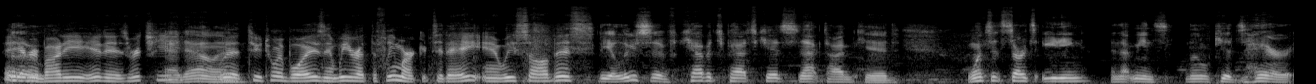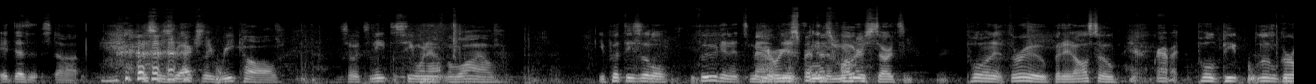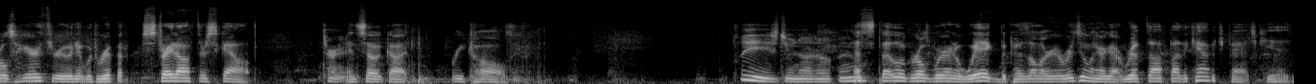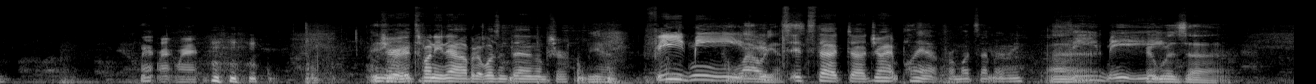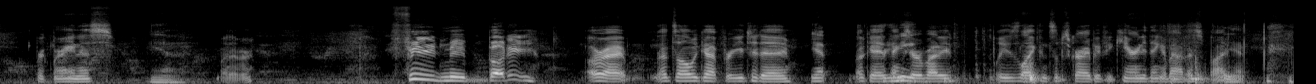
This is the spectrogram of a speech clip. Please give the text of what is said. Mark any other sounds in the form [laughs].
Hey everybody, it is Richie with Two Toy Boys, and we are at the flea market today, and we saw this. The elusive Cabbage Patch Kid snack time kid. Once it starts eating, and that means little kid's hair, it doesn't stop. This was [laughs] actually recalled, so it's neat to see one out in the wild. You put these little food in its mouth, Here, and, spin and the motor me? starts pulling it through, but it also Here, grab it, pulled little girls' hair through, and it would rip it straight off their scalp. Turn it. And so it got recalled. Please do not open. That's that little girl's wearing a wig because all her original hair got ripped off by the Cabbage Patch Kid. [laughs] I'm sure it's funny now, but it wasn't then. I'm sure. Yeah. Feed me. Hilarious. It's, it's that uh, giant plant from what's that movie? Uh, Feed me. It was uh Rick Moranis. yeah. Whatever. Feed me, buddy. All right, that's all we got for you today. Yep. Okay, Pretty thanks neat. everybody. Please like and subscribe if you care anything about us. Bye. Yep. [laughs]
